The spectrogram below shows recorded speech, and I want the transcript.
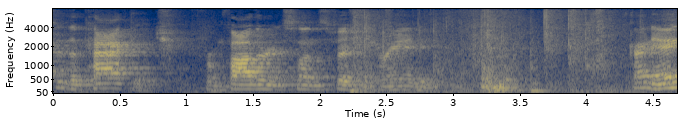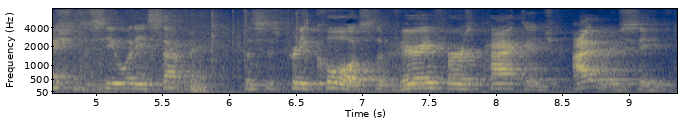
to the package from Father and Sons Fishing Randy. Kind of anxious to see what he sent me. This is pretty cool. It's the very first package I've received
